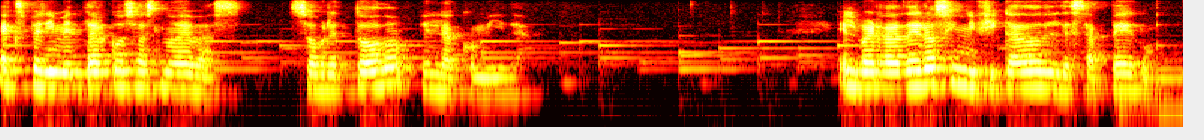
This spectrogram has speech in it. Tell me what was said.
a experimentar cosas nuevas, sobre todo en la comida. El verdadero significado del desapego,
